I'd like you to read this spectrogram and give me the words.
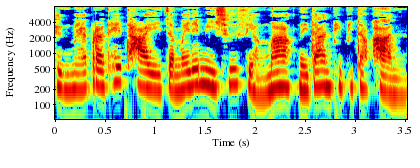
ถึงแม้ประเทศไทยจะไม่ได้มีชื่อเสียงมากในด้านพิพิธภัณฑ์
